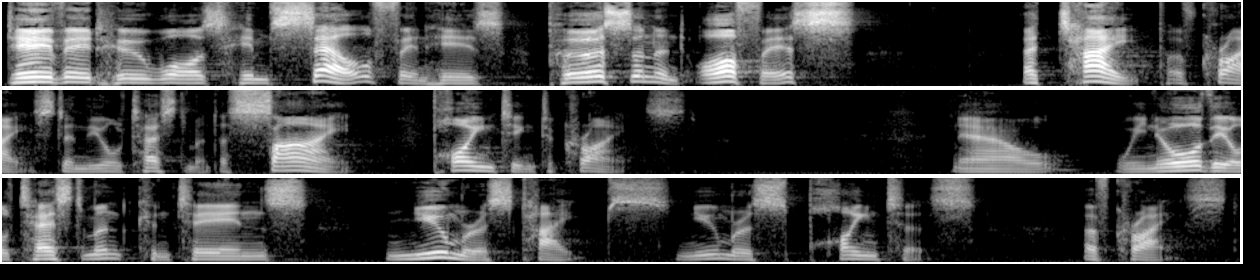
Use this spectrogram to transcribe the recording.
David, who was himself in his person and office a type of Christ in the Old Testament, a sign pointing to Christ. Now, we know the Old Testament contains numerous types, numerous pointers of Christ.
